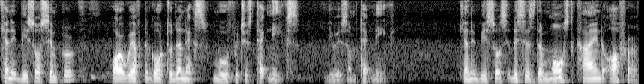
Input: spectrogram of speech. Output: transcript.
can it be so simple? Or we have to go to the next move, which is techniques. Give you some technique. Can it be so? This is the most kind offer.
